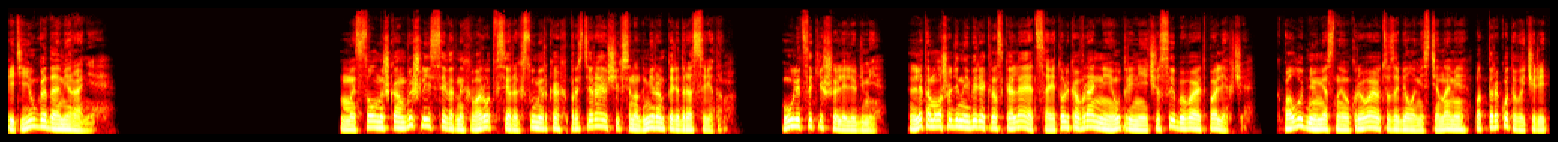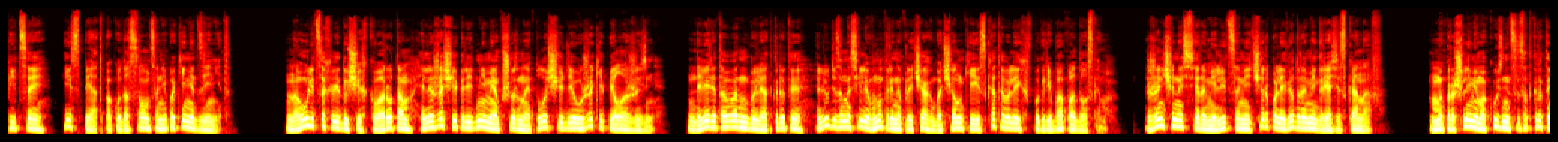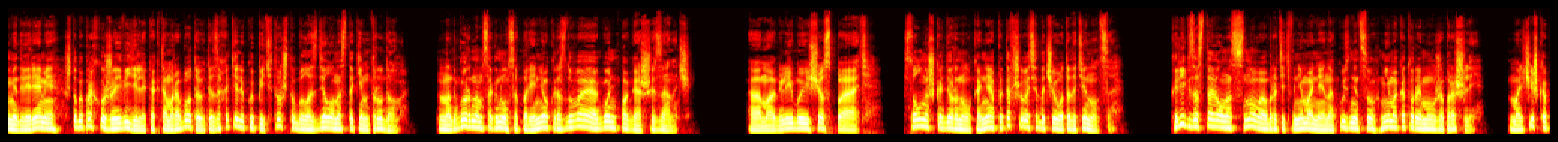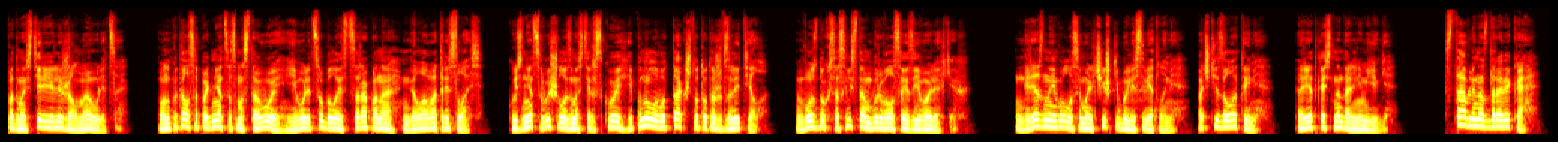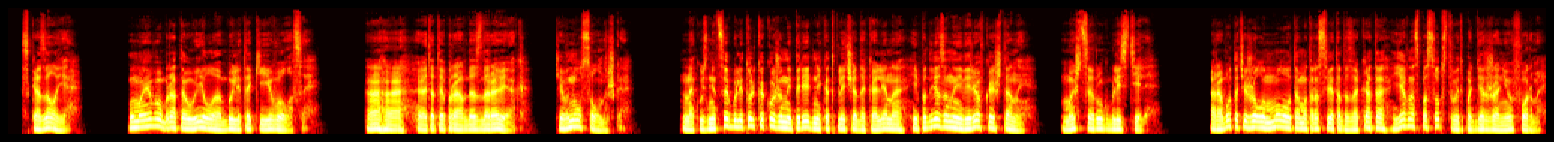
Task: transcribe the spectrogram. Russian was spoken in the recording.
пятью годами ранее. Мы с солнышком вышли из северных ворот в серых сумерках, простирающихся над миром перед рассветом. Улицы кишели людьми. Летом лошадиный берег раскаляется, и только в ранние утренние часы бывает полегче. К полудню местные укрываются за белыми стенами, под терракотовой черепицей и спят, покуда солнце не покинет зенит. На улицах, ведущих к воротам, и лежащей перед ними обширной площади уже кипела жизнь. Двери таверн были открыты, люди заносили внутрь на плечах бочонки и скатывали их в погреба по доскам. Женщины с серыми лицами черпали ведрами грязь из канав. Мы прошли мимо кузницы с открытыми дверями, чтобы прохожие видели, как там работают, и захотели купить то, что было сделано с таким трудом. Над горном согнулся паренек, раздувая огонь, погасший за ночь. «А могли бы еще спать». Солнышко дернул коня, пытавшегося до чего-то дотянуться. Крик заставил нас снова обратить внимание на кузницу, мимо которой мы уже прошли. Мальчишка подмастерья лежал на улице. Он пытался подняться с мостовой, его лицо было исцарапано, голова тряслась. Кузнец вышел из мастерской и пнул его так, что тот аж взлетел. Воздух со свистом вырвался из его легких. Грязные волосы мальчишки были светлыми, почти золотыми. Редкость на Дальнем Юге. «Ставлю на здоровяка», — сказал я. У моего брата Уилла были такие волосы. «Ага, это ты правда здоровяк», – кивнул солнышко. На кузнеце были только кожаный передник от плеча до колена и подвязанные веревкой штаны. Мышцы рук блестели. Работа тяжелым молотом от рассвета до заката явно способствует поддержанию формы.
